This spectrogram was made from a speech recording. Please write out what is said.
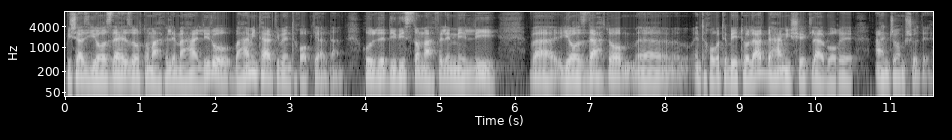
بیش از 11 هزار تا محفل محلی رو به همین ترتیب انتخاب کردن. حدود 200 تا محفل ملی و 11 تا انتخابات بیت به همین شکل در واقع انجام شده.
